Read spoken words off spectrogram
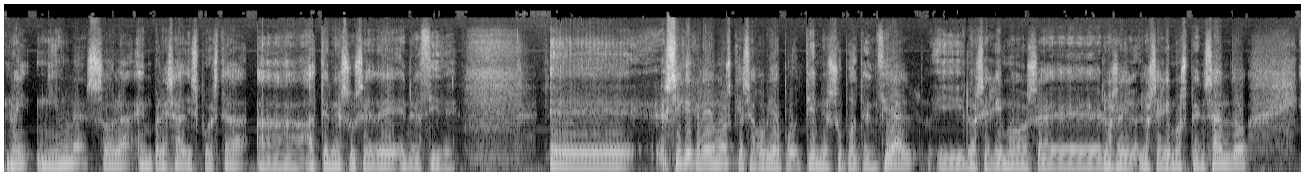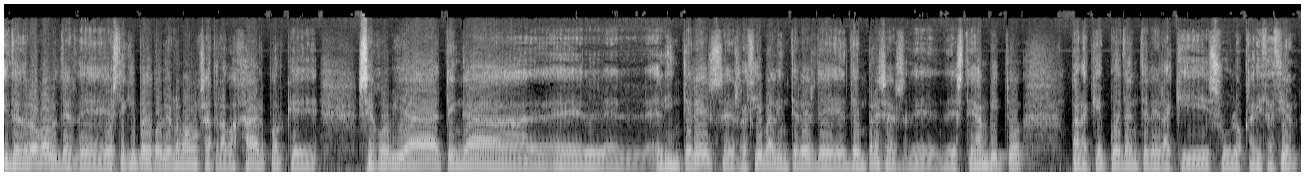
no hay ni una sola empresa dispuesta a, a tener su sede en el CIDE. Eh, sí que creemos que Segovia tiene su potencial y lo seguimos, eh, lo, seguimos pensando y desde luego desde este equipo de gobierno vamos a trabajar porque Segovia tenga el, interés, eh, reciba el interés de, empresas de este ámbito para que puedan tener aquí su localización.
